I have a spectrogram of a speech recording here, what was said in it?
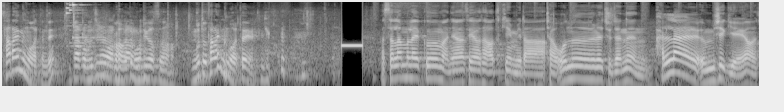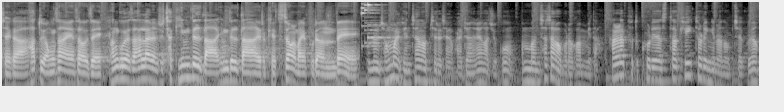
살아있는 것 같은데? 움직이는 것 어, 좀 움직였어. 이것도 살아있는 것 같아. السلام عليكم 안녕하세요. 다우드 킴입니다. 자 오늘의 주제는 할랄 음식이에요. 제가 하도 영상에서 이제 한국에서 할랄 음식 찾기 힘들다 힘들다 이렇게 투정을 많이 부렸는데 오늘 정말 괜찮은 업체를 제가 발견을 해가지고 한번 찾아가 보려고 합니다. 할랄 푸드 코리아 스타 케이터링이라는 업체고요.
